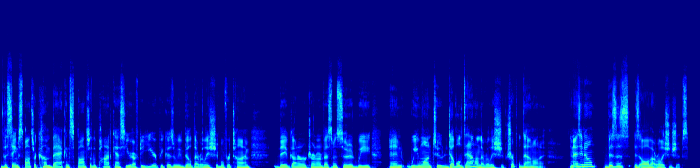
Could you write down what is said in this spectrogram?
the same sponsor come back and sponsor the podcast year after year because we've built that relationship over time. They've gotten a return on investment, so did we. And we want to double down on that relationship, triple down on it. And as you know, business is all about relationships.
